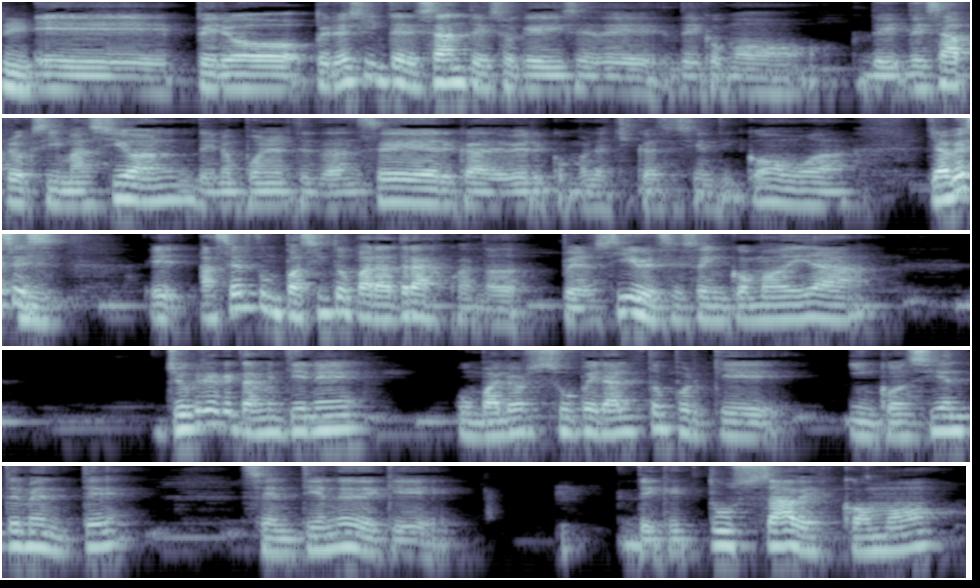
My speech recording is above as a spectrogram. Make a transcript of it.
Eh, pero, pero es interesante eso que dices de, de como de, esa aproximación, de no ponerte tan cerca, de ver cómo la chica se siente incómoda. Y a veces eh, hacerte un pasito para atrás cuando percibes esa incomodidad, yo creo que también tiene un valor súper alto porque inconscientemente se entiende de que, de que tú sabes cómo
